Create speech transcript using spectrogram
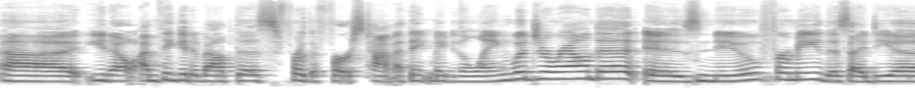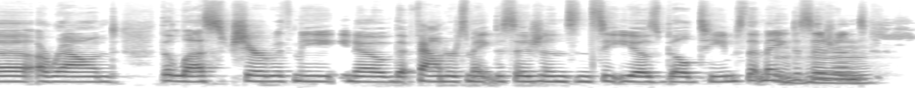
uh, you know, I'm thinking about this for the first time. I think maybe the language around it is new for me. This idea around the Les shared with me, you know, that founders make decisions and CEOs build teams that make mm-hmm. decisions.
